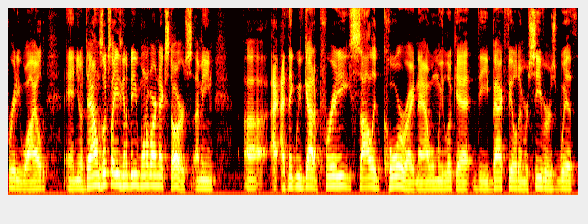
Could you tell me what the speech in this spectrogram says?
pretty wild. And you know, Downs looks like he's going to be one of our next stars. I mean, uh, I, I, think we've got a pretty solid core right now when we look at the backfield and receivers with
